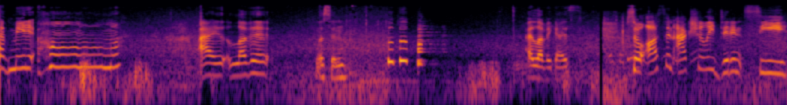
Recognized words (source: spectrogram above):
Have made it home. I love it. Listen. Boop, boop. I love it, guys. So Austin actually didn't see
